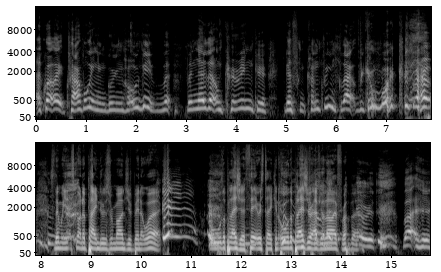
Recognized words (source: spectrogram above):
I quite like travelling and going holidays, but, but now that I'm touring to different countries, that becomes work. So then when you next go on a plane, to just remind you of being at work. yeah, All the pleasure. Theatre has taken all the pleasure out of your life, Robert. but uh,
